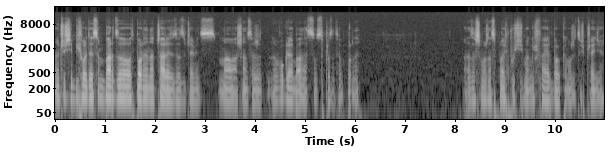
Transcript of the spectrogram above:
No oczywiście beholdery są bardzo odporne na czary zazwyczaj, więc mała szansa, że... No w ogóle chyba są 100% odporne. Ale zawsze można spróbować puścić mu jakąś fireballkę, może coś przejdzie.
